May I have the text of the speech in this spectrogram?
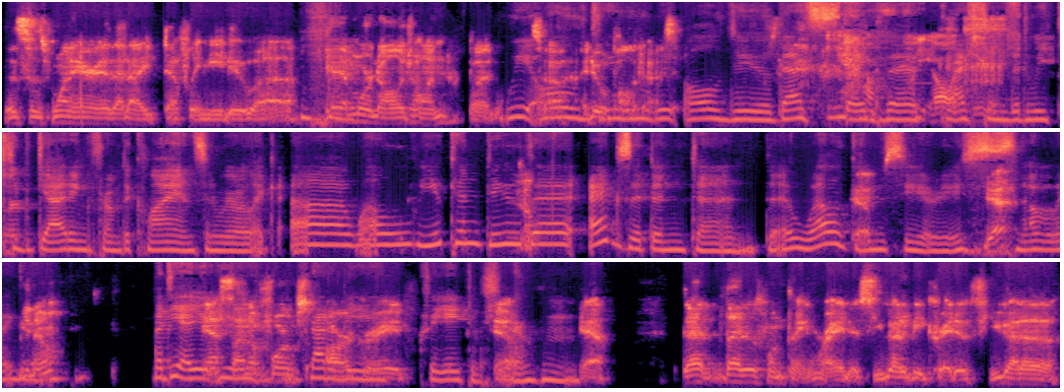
this is one area that I definitely need to uh, get more knowledge on. But we so all I do, apologize. We all do. That's yeah, like the question that we keep getting from the clients, and we are like, uh, well, you can do yep. the exit intent, the welcome yep. series, yeah, stuff like you that. know. But yeah, you, yeah, sign up forms are great. Creative yeah. here. Hmm. Yeah, that that is one thing, right? Is you got to be creative. You got to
